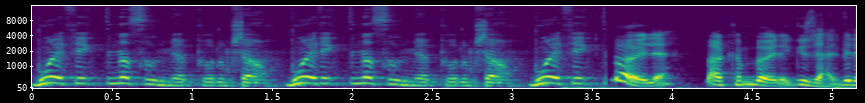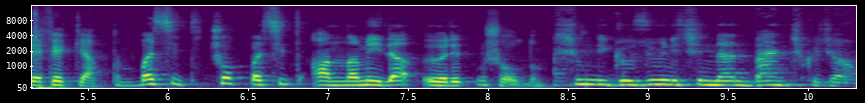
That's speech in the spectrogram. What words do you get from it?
Bu efekti nasıl mı yapıyorum çıkacağım. Bu efekti nasıl mı yapıyorum çıkacağım. Bu efekti Böyle bakın böyle güzel bir efekt yaptım. Basit çok basit anlamıyla öğretmiş oldum. şimdi gözümün içinden ben çıkacağım.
